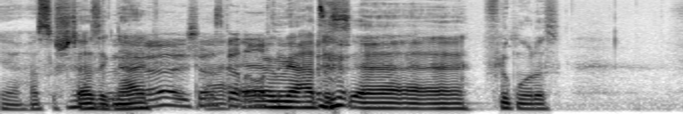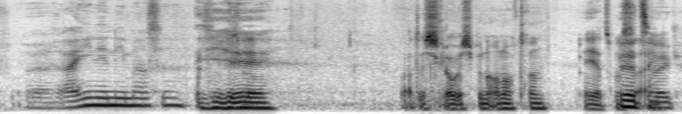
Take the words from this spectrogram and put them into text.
Ja, hast du Störsignal? Ja, ich hör's Äh, gerade auch. Irgendwer hat das äh, äh, Flugmodus. Rein in die Masse. Yeah. Warte, ich glaube, ich bin auch noch dran. Jetzt müsste, Jetzt eigentlich- weg.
